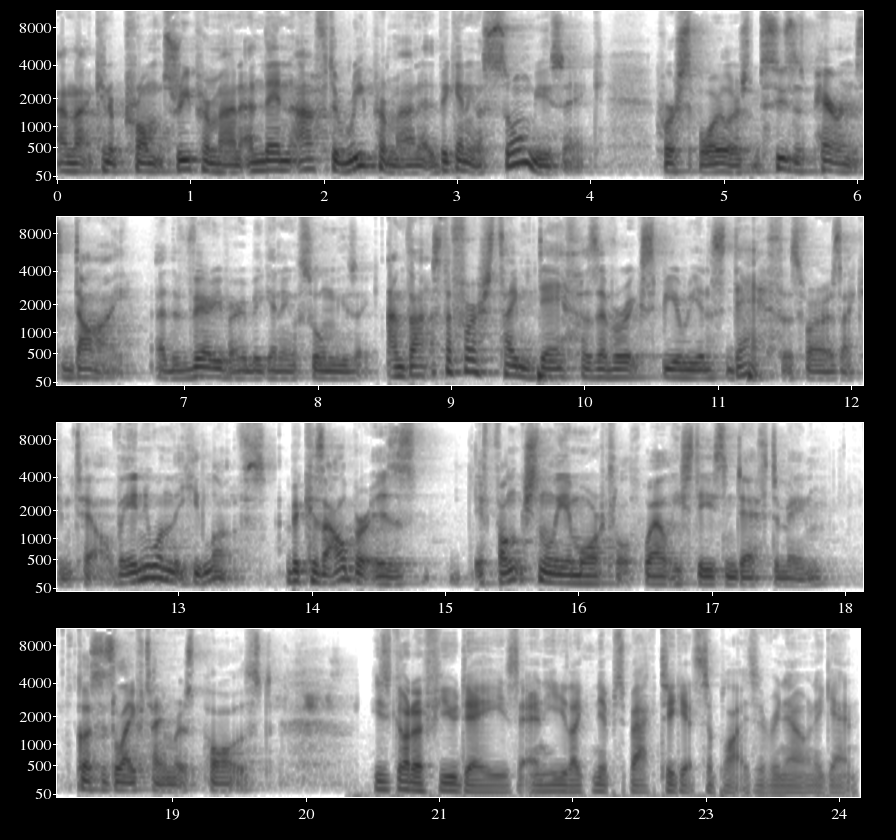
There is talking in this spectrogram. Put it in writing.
And that kind of prompts Reaper Man. And then after Reaper Man, at the beginning of Soul Music, where spoilers, Susan's parents die at the very, very beginning of Soul Music. And that's the first time Death has ever experienced death, as far as I can tell, anyone that he loves. Because Albert is functionally immortal while he stays in Death Domain, because his lifetimer is paused. He's got a few days and he like nips back to get supplies every now and again,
